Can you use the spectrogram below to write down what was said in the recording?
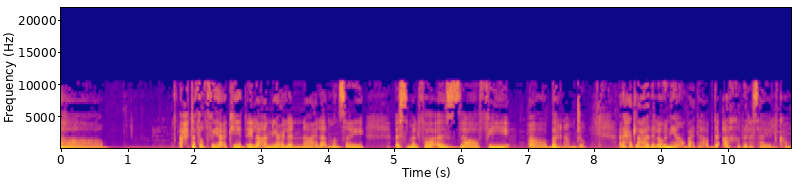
آه أحتفظ فيها أكيد إلى أن يعلن علاء المنصري اسم الفائز في آه، برنامجه. راح أطلع هذه الأغنية وبعدها أبدأ أخذ رسائلكم.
